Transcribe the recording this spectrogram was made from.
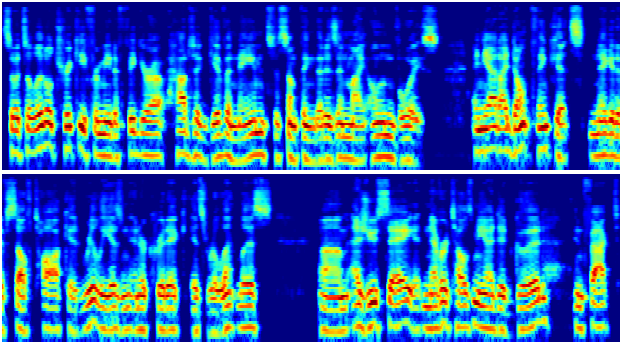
So it's a little tricky for me to figure out how to give a name to something that is in my own voice. And yet I don't think it's negative self talk. It really is an inner critic. It's relentless. Um, as you say, it never tells me I did good. In fact,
